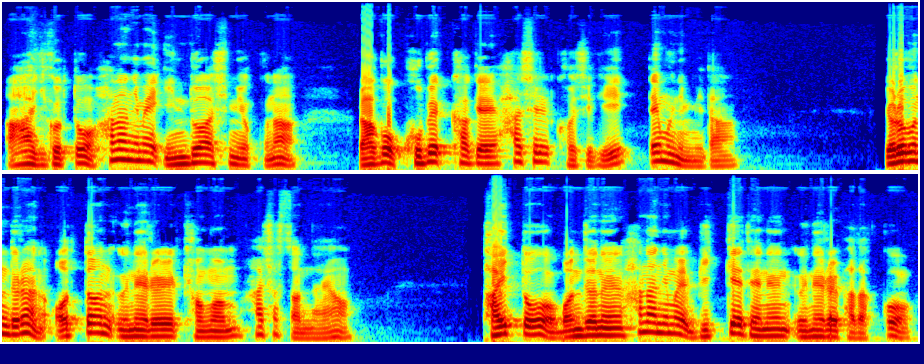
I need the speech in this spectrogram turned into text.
아, 이것도 하나님의 인도하심이었구나 라고 고백하게 하실 것이기 때문입니다. 여러분들은 어떤 은혜를 경험하셨었나요? 다윗도 먼저는 하나님을 믿게 되는 은혜를 받았고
